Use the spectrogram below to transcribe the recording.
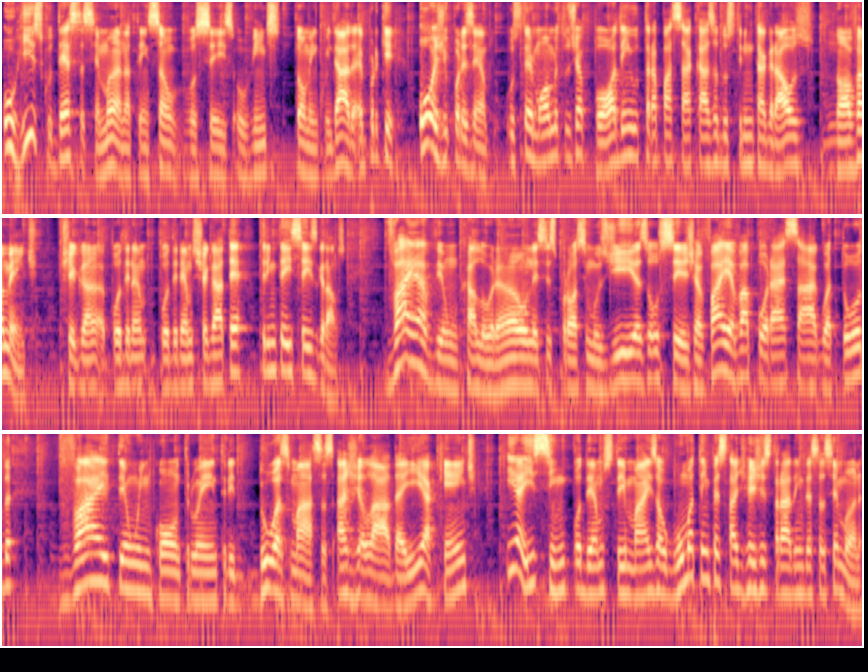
o risco dessa semana, atenção, vocês ouvintes, tomem cuidado, é porque hoje, por exemplo, os termômetros já podem ultrapassar a casa dos 30 graus novamente. Chega, poderemos, poderemos chegar até 36 graus. Vai haver um calorão nesses próximos dias, ou seja, vai evaporar essa água toda, vai ter um encontro entre duas massas, a gelada e a quente, e aí sim podemos ter mais alguma tempestade registrada ainda essa semana.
